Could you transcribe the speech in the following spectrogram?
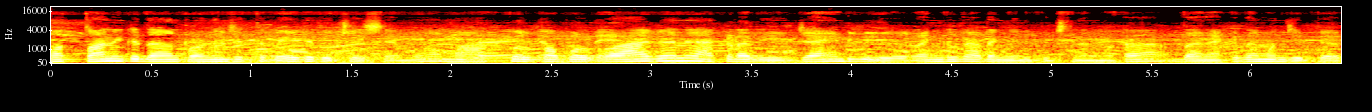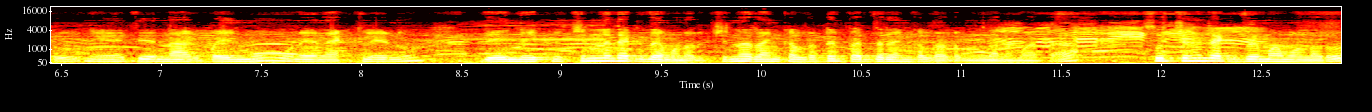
మొత్తానికి దాంట్లో నుంచి బయటకు వచ్చేసాము. మా అక్కల పాపలు రాగానే అక్కడ అది జాయింట్ వీలు రంగులు కనిపించింది అనమాట దాన్ని ఎక్కదామని చెప్పారు. నేనైతే నాకు భయము నేను ఎక్కలేను. దేన్ని ఎక్కి చిన్నది ఎక్కదామన్నారు చిన్న రంకలు పెద్ద రంకలు రావడం ఉందన్నమాట. సో చిన్నది ఎక్కదామన్నారు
